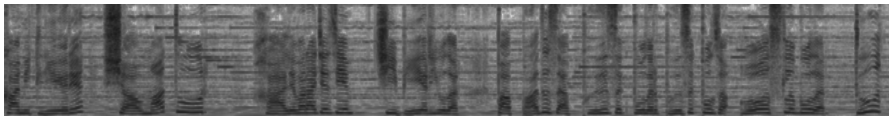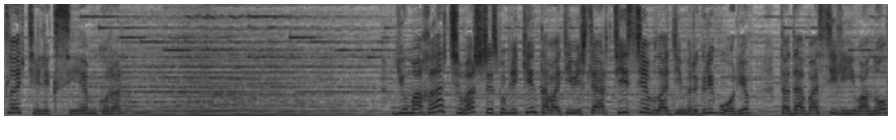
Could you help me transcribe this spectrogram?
камитлері шавма тур. Халі вара жазем, чибер юлар. Пападыза пызык булыр, пызык булза ослы булыр. Тутлы телексем көрір. Юмаға Чуваш Республикин тавативишлі артисте Владимир Григорьев, Тогда Василий Иванов,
